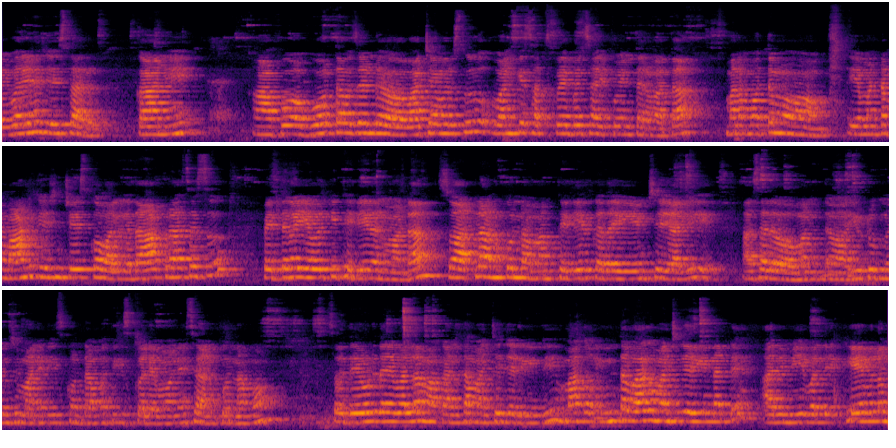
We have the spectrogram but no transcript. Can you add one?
ఎవరైనా చేస్తారు. కానీ four four thousand watch hours one K subscribers అయిపోయిన తర్వాత మనం మొత్తం ఏమంటాం మానిటైజేషన్ చేసుకోవాలి కదా. ఆ ప్రాసెస్ పెద్దగా ఎవరికి తెలియదు అనమాట సో అట్లా అనుకున్నాం. మనకు తెలియదు కదా ఏం చేయాలి? అసలు మనం యూట్యూబ్ నుంచి మనీ తీసుకుంటామో తీసుకోలేమో అనేసి అనుకున్నాము. సో దేవుడి దయ వల్ల మాకు అంతా మంచి జరిగింది. మాకు ఇంత బాగా మంచి జరిగిందంటే అది మీ వల్లే కేవలం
